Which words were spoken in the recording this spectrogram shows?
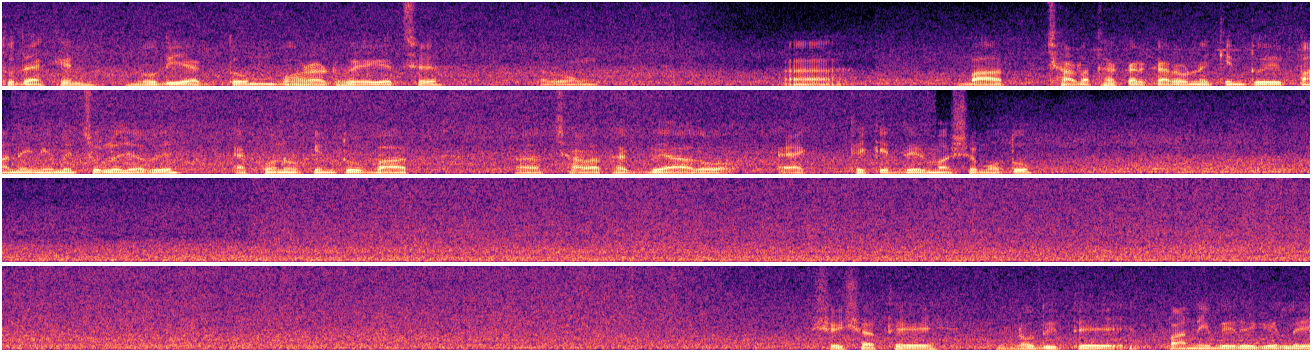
তো দেখেন, নদী একদম ভরাট হয়ে গেছে এবং বাঁধ ছাড়া থাকার কারণে কিন্তু এই পানি নেমে চলে যাবে। এখনও কিন্তু বাঁধ ছাড়া থাকবে আরও এক থেকে দেড় মাসের মতো। সেই সাথে নদীতে পানি বেড়ে গেলে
